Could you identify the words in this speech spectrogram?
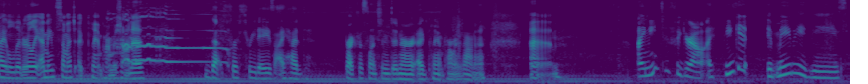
I literally, I made so much eggplant parmigiana that for three days I had breakfast, lunch, and dinner eggplant parmigiana. Um, I need to figure out, I think it, it may be these.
